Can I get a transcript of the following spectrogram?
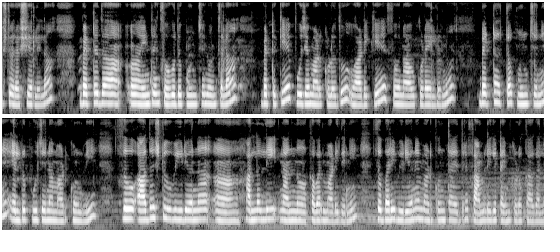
ಅಷ್ಟು ರಶ್ ಇರಲಿಲ್ಲ. ಬೆಟ್ಟದ ಎಂಟ್ರೆನ್ಸ್ ಹೋಗೋದಕ್ಕೆ ಮುಂಚೆ ಒಂದು ಸಲ ಬೆಟ್ಟಕ್ಕೆ ಪೂಜೆ ಮಾಡ್ಕೊಳ್ಳೋದು, ವಾಡಿಕೆ. ಸೊ ನಾವು ಕೂಡ ಎಲ್ರೂ ಬೆಟ್ಟ ಹತ್ತೋಕ್ಕೆ ಮುಂಚೆನೇ ಎಲ್ಲರೂ ಪೂಜೆನ ಮಾಡ್ಕೊಂಡ್ವಿ. ಸೊ ಆದಷ್ಟು ವೀಡಿಯೋನ ಅಲ್ಲಲ್ಲಿ ನಾನು ಕವರ್ ಮಾಡಿದ್ದೀನಿ. ಸೊ ಬರೀ ವೀಡಿಯೋನೇ ಮಾಡ್ಕೊತಾ ಇದ್ದರೆ ಫ್ಯಾಮಿಲಿಗೆ ಟೈಮ್ ಕೊಡೋಕ್ಕಾಗಲ್ಲ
